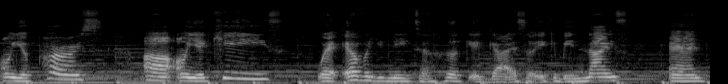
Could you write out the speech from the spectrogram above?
on your purse, uh, on your keys, wherever you need to hook it, guys, so it can be nice and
